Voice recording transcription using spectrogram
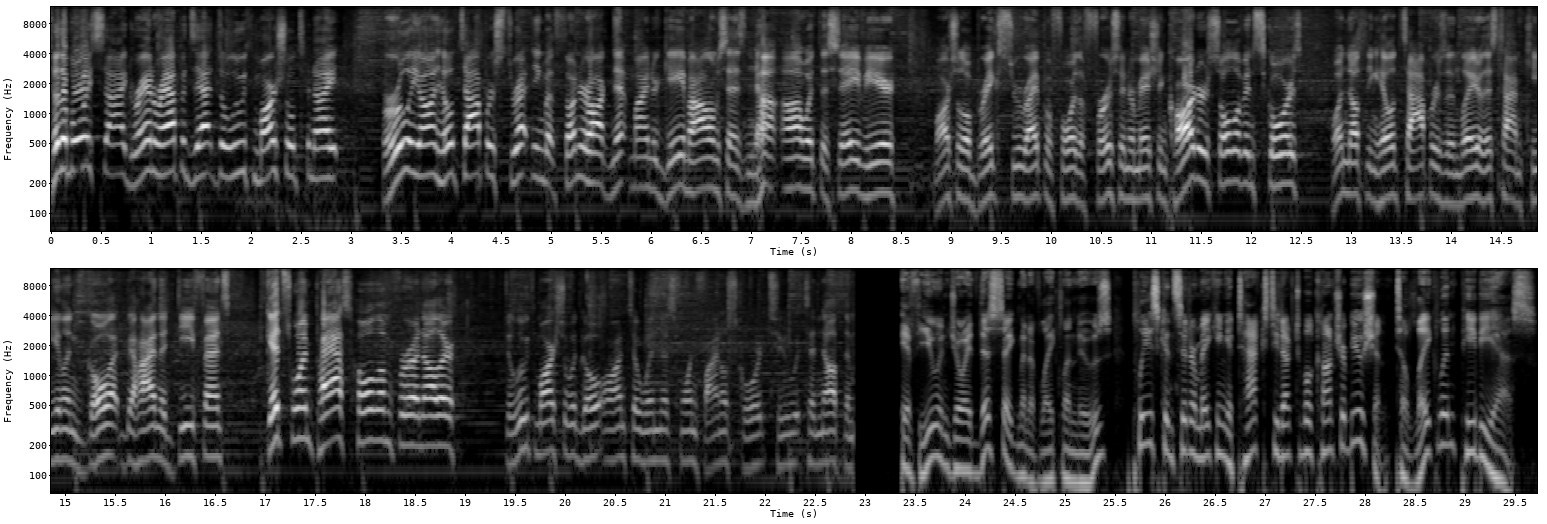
To the boys' side, Grand Rapids at Duluth Marshall tonight. Early on, Hilltoppers threatening, but Thunderhawk netminder Gabe Hollum says nah with the save here. Marshall breaks through right before the first intermission. Carter Sullivan scores 1-0 Hilltoppers, and later this time Keelan goal behind the defense. Gets one past Holum for another. Duluth Marshall would go on to win this one. Final score 2 to nothing. If you enjoyed this segment of Lakeland News, please consider making a tax-deductible contribution to Lakeland PBS.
